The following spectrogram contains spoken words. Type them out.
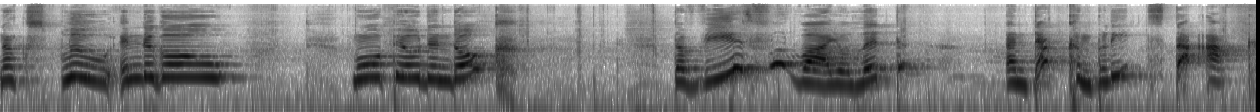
Next, blue, indigo, more pale than dark. The V is for violet, and that completes the arc.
